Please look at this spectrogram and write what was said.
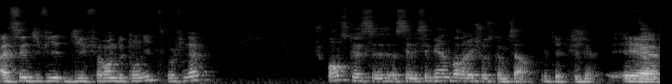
assez diffi- différente de ton hit au final? Je pense que c'est bien de voir les choses comme ça. Et, euh,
